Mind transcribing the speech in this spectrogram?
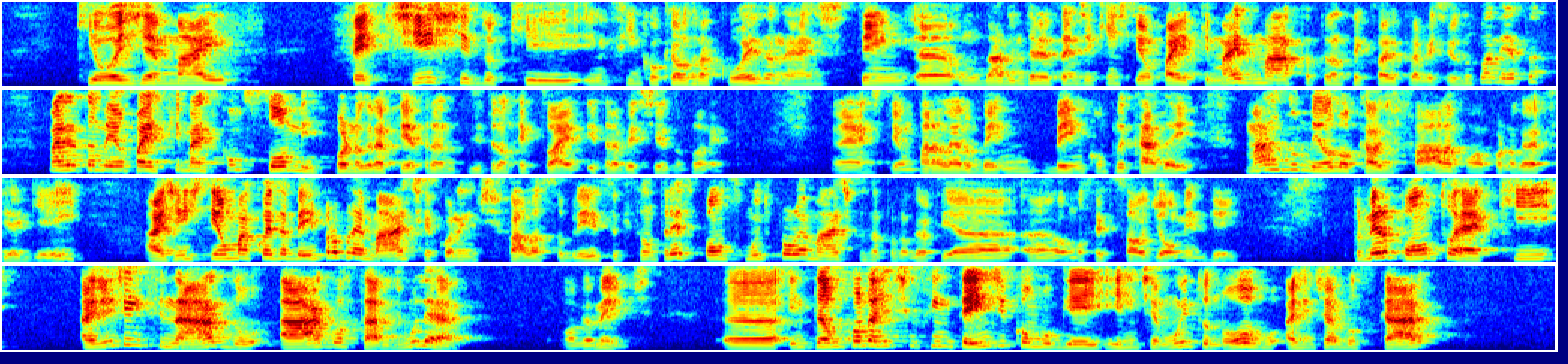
que hoje é mais fetiche do que, enfim, qualquer outra coisa, né? A gente tem uh, um dado interessante que a gente tem o país que mais mata transexuais e travestis no planeta, mas é também o país que mais consome pornografia de transexuais e travestis no planeta. É, a gente tem um paralelo bem, bem complicado aí. Mas no meu local de fala, com a pornografia gay, a gente tem uma coisa bem problemática quando a gente fala sobre isso, que são três pontos muito problemáticos na pornografia uh, homossexual de homens gays. O primeiro ponto é que a gente é ensinado a gostar de mulher, obviamente. Uh, então, quando a gente se entende como gay e a gente é muito novo, a gente vai buscar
